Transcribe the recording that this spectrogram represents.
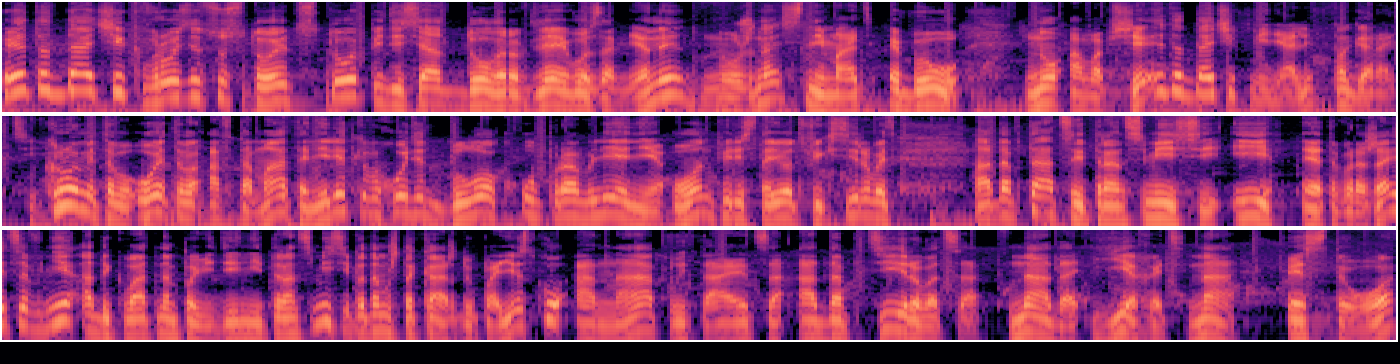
Этот датчик в розницу стоит 150 долларов. Для его замены нужно снимать ЭБУ. Ну а вообще этот датчик меняли по гарантии. Кроме того, у этого автомата нередко выходит блок управления. Он перестает фиксировать адаптации трансмиссии. И это выражается в неадекватном поведении трансмиссии, потому что каждую поездку она пытается адаптироваться. Надо ехать на СТО,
